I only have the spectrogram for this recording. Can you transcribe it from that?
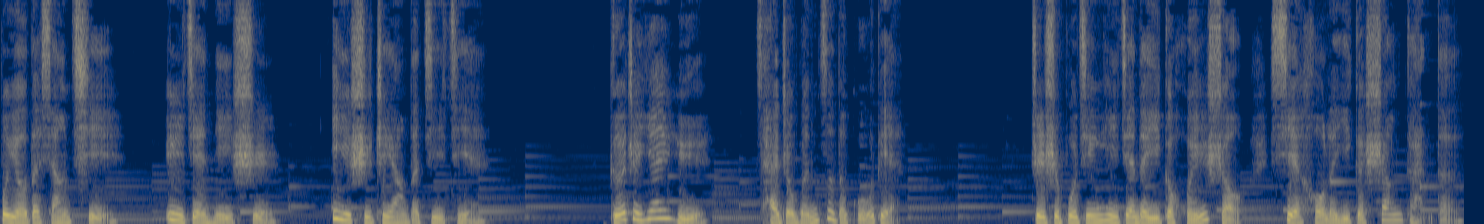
不由得想起，遇见你时，亦是这样的季节。隔着烟雨，踩着文字的鼓点。只是不经意间的一个回首，邂逅了一个伤感的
